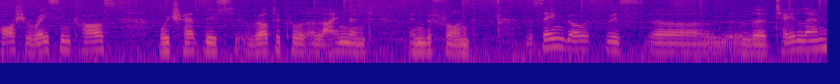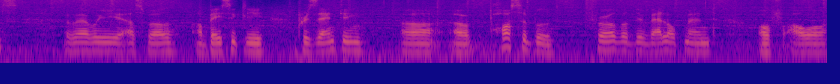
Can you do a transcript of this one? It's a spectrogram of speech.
Porsche racing cars, which had this vertical alignment in the front. The same goes with uh, the tail lamps where we as well are basically presenting uh, a possible further development of our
